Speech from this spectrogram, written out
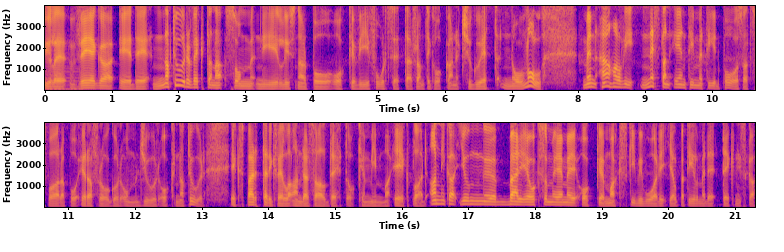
Yle Vega är det Naturväktarna som ni lyssnar på och vi fortsätter fram till klockan 21.00. Men här har vi nästan en timme tid på oss att svara på era frågor om djur och natur. Experter ikväll Anders Albrecht och Mimma Ekblad. Annika Ljungberg är också med mig och Max Kivivuori hjälper till med det tekniska.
